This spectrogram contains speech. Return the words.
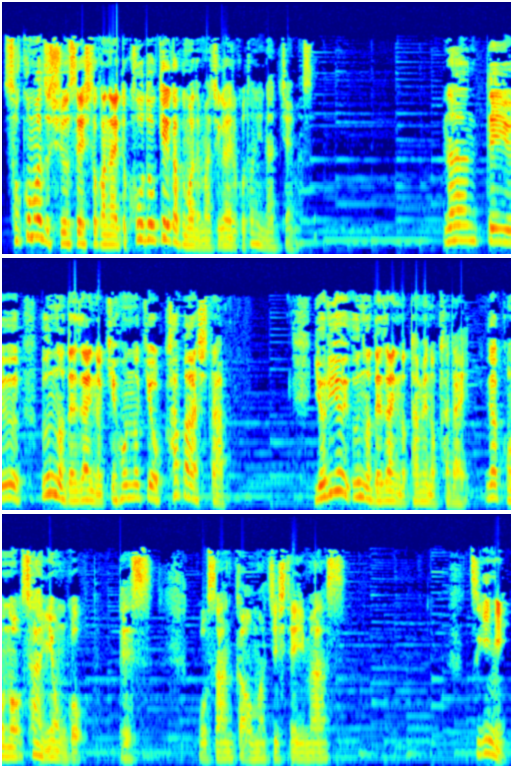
そこまず修正しとかないと行動計画まで間違えることになっちゃいます。なんていう運のデザインの基本の木をカバーしたより良い運のデザインのための課題がこの345です。ご参加お待ちしています。次に、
